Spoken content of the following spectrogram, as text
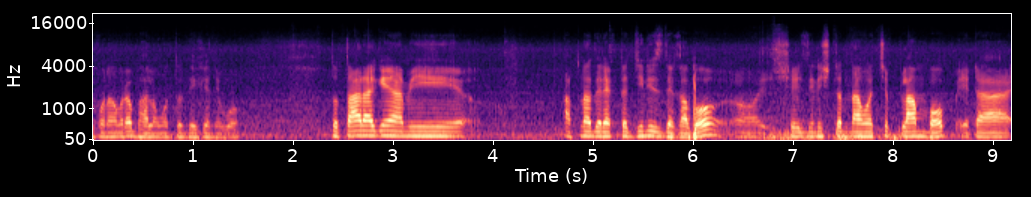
এখন আমরা ভালো মতো দেখে নেব। তো তার আগে আমি আপনাদের একটা জিনিস দেখাবো। সেই জিনিসটার নাম হচ্ছে প্লাম্বব এটা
